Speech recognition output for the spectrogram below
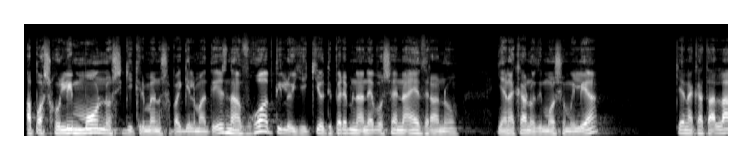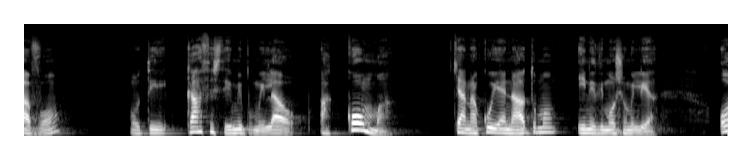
απασχολεί μόνο συγκεκριμένους επαγγελματίες, να βγω από τη λογική ότι πρέπει να ανέβω σε ένα έδρανο για να κάνω δημόσια ομιλία και να καταλάβω ότι κάθε στιγμή που μιλάω, ακόμα και αν ακούει ένα άτομο, είναι δημόσια ομιλία. Ω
